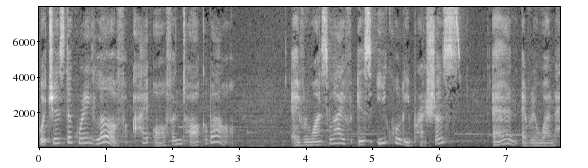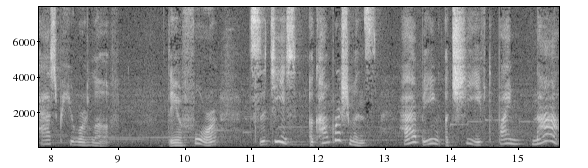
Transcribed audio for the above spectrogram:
which is the great love I often talk about. Everyone's life is equally precious, and everyone has pure love. Therefore, Tzu accomplishments have been achieved by not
